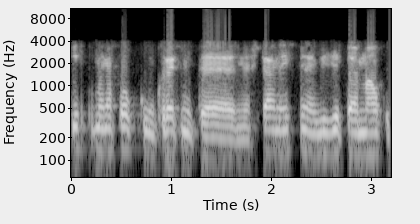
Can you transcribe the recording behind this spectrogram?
ти спомена по-конкретните неща. Наистина визията е малко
